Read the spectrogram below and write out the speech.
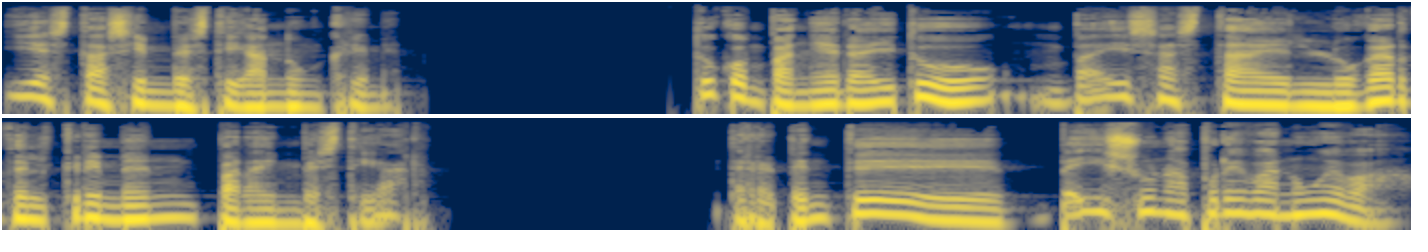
y estás investigando un crimen. Tu compañera y tú vais hasta el lugar del crimen para investigar. De repente veis una prueba nueva,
